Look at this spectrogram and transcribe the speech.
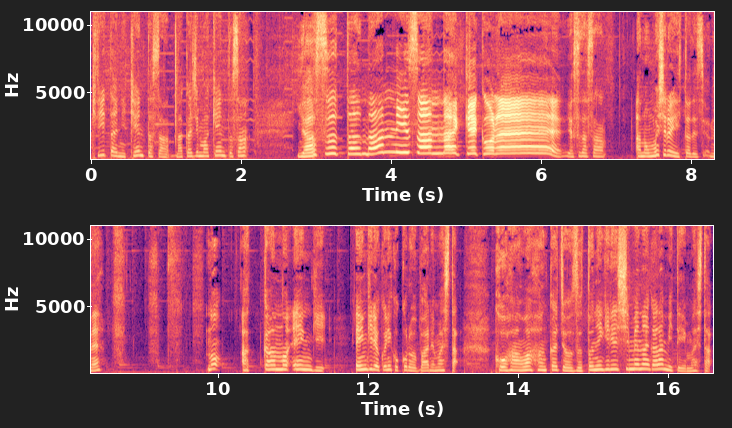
桐谷健太さん中島健人さん。安田何人さんだっけこれ。安田さんあの面白い人ですよね。の圧巻の演技演技力に心を奪われました。後半はハンカチをずっと握りしめながら見ていました。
